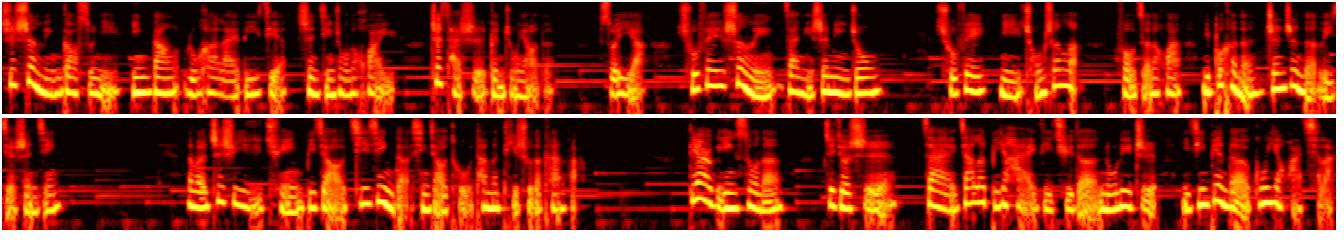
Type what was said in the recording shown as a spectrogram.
是圣灵告诉你应当如何来理解圣经中的话语，这才是更重要的。所以啊，除非圣灵在你生命中，除非你重生了，否则的话，你不可能真正的理解圣经。那么，这是一群比较激进的新教徒他们提出的看法。第二个因素呢，这就是在加勒比海地区的奴隶制已经变得工业化起来，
